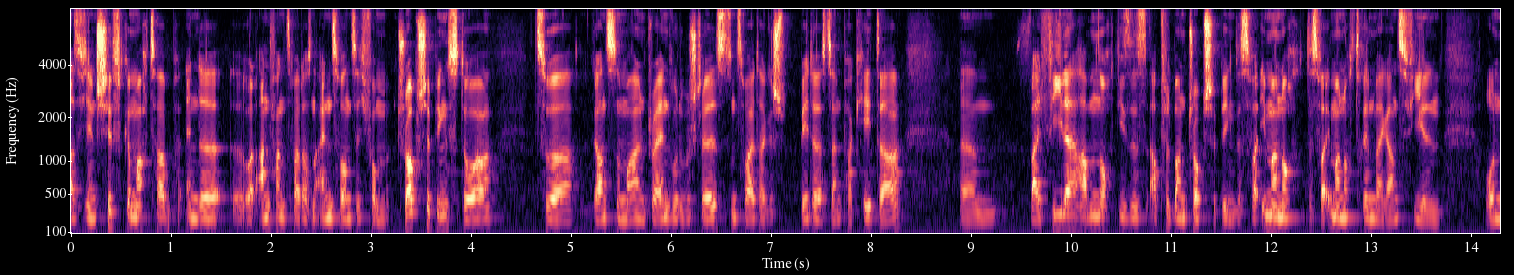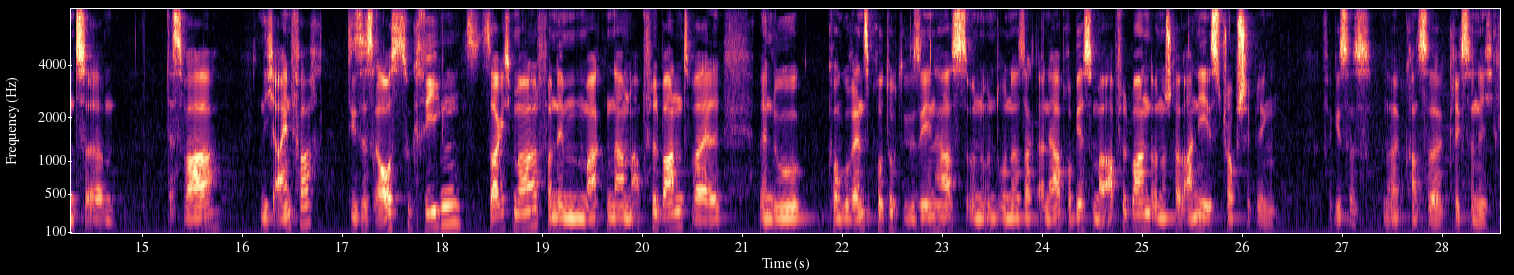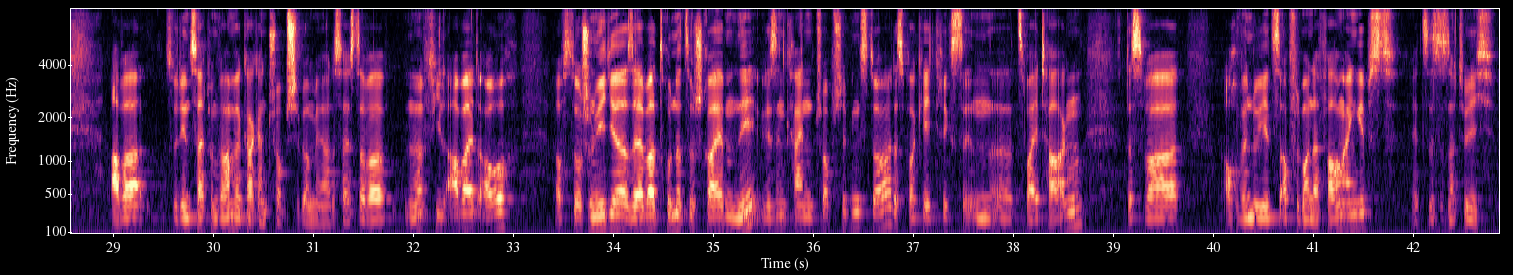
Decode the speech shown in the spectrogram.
als ich den Shift gemacht habe, Ende, äh, Anfang 2021 vom Dropshipping Store zur ganz normalen Brand, wo du bestellst und zwei Tage später ist dein Paket da. Ähm, weil viele haben noch dieses Apfelband Dropshipping, das war immer noch, das war immer noch drin bei ganz vielen. Und ähm, das war nicht einfach, dieses rauszukriegen, sage ich mal, von dem Markennamen Apfelband, weil wenn du Konkurrenzprodukte gesehen hast und, und drunter sagt, ah, ja, probierst du mal Apfelband und dann schreibt, ah nee, ist Dropshipping. Vergiss es, ne, kannst du, kriegst du nicht. Aber zu dem Zeitpunkt waren wir gar kein Dropshipper mehr. Das heißt, da war ne, viel Arbeit auch auf Social Media selber drunter zu schreiben, nee, wir sind kein Dropshipping-Store, das Paket kriegst du in äh, zwei Tagen. Das war, auch wenn du jetzt Apfelband Erfahrung eingibst, jetzt ist es natürlich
